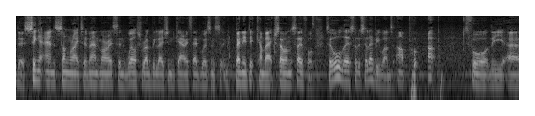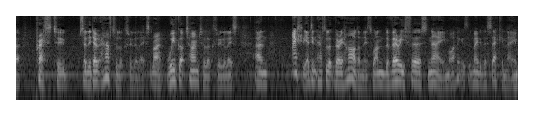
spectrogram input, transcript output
the singer and songwriter Van Morrison, Welsh rugby legend Gareth Edwards, and Benedict Cumberbatch, so on and so forth. So all the sort of celebrity ones are put up for the uh, press to. So they don't have to look through the list. Right. We've got time to look through the list, and actually, I didn't have to look very hard on this one. The very first name, or I think it's maybe the second name,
